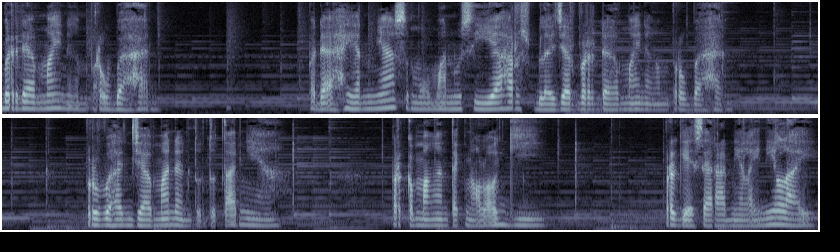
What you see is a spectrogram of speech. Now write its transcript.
berdamai dengan perubahan. Pada akhirnya, semua manusia harus belajar berdamai dengan perubahan. Perubahan zaman dan tuntutannya, perkembangan teknologi, pergeseran nilai-nilai,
